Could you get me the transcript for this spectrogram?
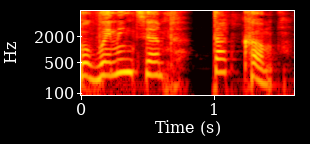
på winningtemp.com.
